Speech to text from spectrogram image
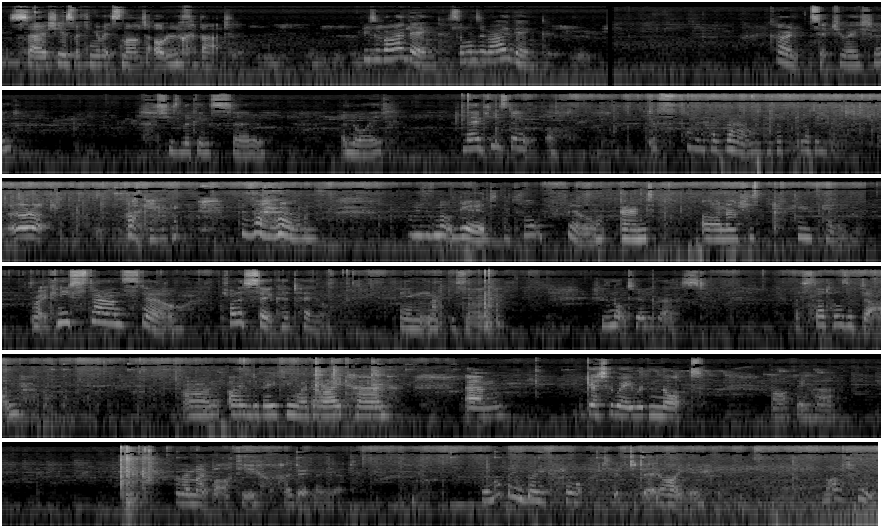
So she is looking a bit smarter. Oh, look at that. Who's arriving? Someone's arriving. Current situation. She's looking so annoyed. No, please don't. Oh, just follow her round with a bloody uh, fucking Pzazz. This is not good. I can't film. And oh, now she's pooping. Right, can you stand still? I'm trying to soak her tail in Napisan. She's not too impressed. The stud holes are done. And I'm debating whether I can um, get away with not bathing her. But I might bath you. I don't know yet. You're not being very cooperative today, are you? Not at all.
